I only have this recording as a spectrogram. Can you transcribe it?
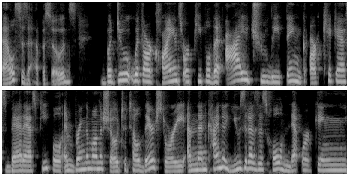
else's episodes but do it with our clients or people that I truly think are kick ass, badass people and bring them on the show to tell their story and then kind of use it as this whole networking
